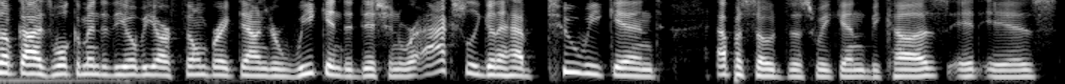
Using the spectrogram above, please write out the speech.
What's up, guys? Welcome into the OBR Film Breakdown, your weekend edition. We're actually going to have two weekend episodes this weekend because it is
